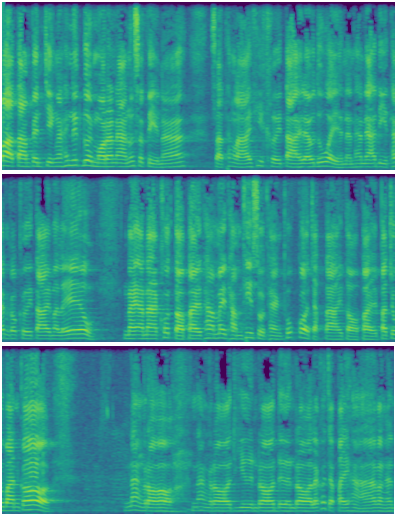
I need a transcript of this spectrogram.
ว่าตามเป็นจริงแล้วให้นึกด้วยมรณานุสตินะ สัตว์ทั้งหลายที่เคยตายแล้วด้วยนั้นในอดีตท่านก็เคยตายมาแล้วในอนาคตต่อไปถ้าไม่ทำที่สุดแห่งทุกข์ก็จะตายต่อไป ปัจจุบันก็ นั่งรอ นั่งรอยืนรอเดินรอแล้วก็จะไปหาว่างั้น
